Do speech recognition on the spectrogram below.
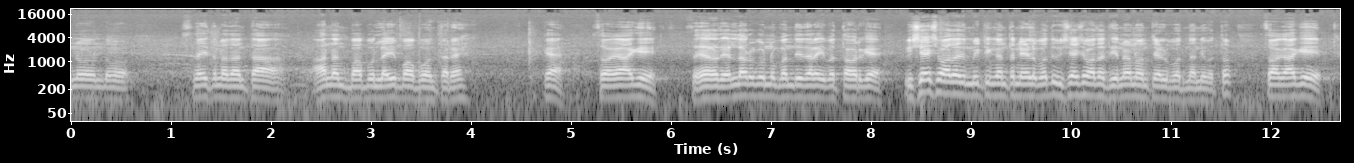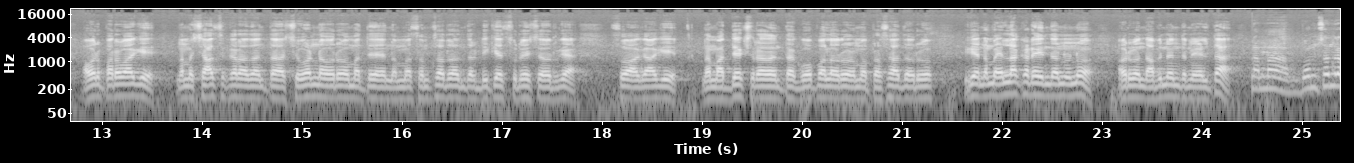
ಇನ್ನೊಂದು ಸ್ನೇಹಿತನಾದಂಥ ಆನಂದ್ ಬಾಬು, ಲೈ ಬಾಬು ಅಂತಾರೆ. ಓಕೆ? ಸೊ ಹಾಗಾಗಿ ಎಲ್ಲರಿಗೂ ಬಂದಿದ್ದಾರೆ ಇವತ್ತು ಅವ್ರಿಗೆ ವಿಶೇಷವಾದ ಮೀಟಿಂಗ್ ಅಂತಲೇ ಹೇಳ್ಬೋದು, ವಿಶೇಷವಾದ ದಿನನೂ ಅಂತ ಹೇಳ್ಬೋದು ನಾನು ಇವತ್ತು. ಸೊ ಹಾಗಾಗಿ ಅವರ ಪರವಾಗಿ ನಮ್ಮ ಶಾಸಕರಾದಂಥ ಶಿವಣ್ಣವರು, ಮತ್ತು ನಮ್ಮ ಸಂಸದರಾದಂಥ ಡಿ ಕೆ ಸುರೇಶ್ ಅವ್ರಿಗೆ ಸೊ ಹಾಗಾಗಿ ನಮ್ಮ ಅಧ್ಯಕ್ಷರಾದಂಥ ಗೋಪಾಲ್ ಅವರು, ನಮ್ಮ ಪ್ರಸಾದ್ ಅವರು ಹೀಗೆ ನಮ್ಮ ಎಲ್ಲ ಕಡೆಯಿಂದನೂ ಅವ್ರಿಗೊಂದು ಅಭಿನಂದನೆ ಹೇಳ್ತಾ. ನಮ್ಮ ಬೊಮ್ಮಸಂದ್ರ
